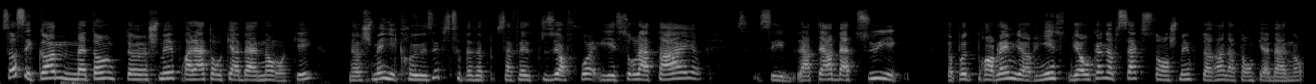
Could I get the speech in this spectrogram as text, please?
Ça, c'est comme, mettons, que tu as un chemin pour aller à ton cabanon, OK? Le chemin, il est creusé, ça fait, ça fait plusieurs fois. Il est sur la terre, c'est la terre battue, tu n'as pas de problème, il n'y a a aucun obstacle sur ton chemin pour te rendre à ton cabanon.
